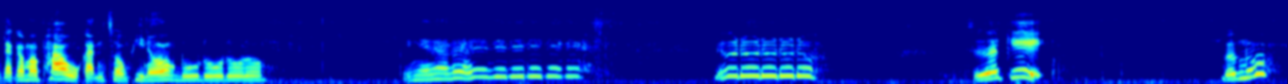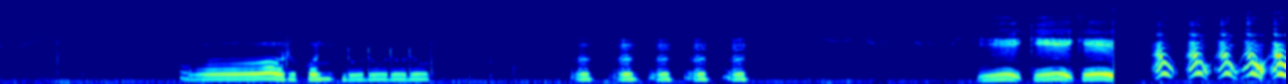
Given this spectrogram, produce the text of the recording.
แล้วก็มาเผากันสองพี่น้องดูดูดูดูเป็นไงนะเดี๋ยวเดี๋ยวเดี๋ยวดูดูดูดูดูเสือกี้เบิ่งดูโอ้ทุกคนดูดูดูดู กี้กี้กี้เอ้าเอ้าเอ้าเอ้าเอ้า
